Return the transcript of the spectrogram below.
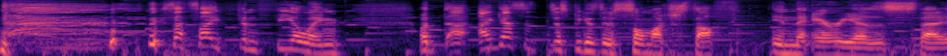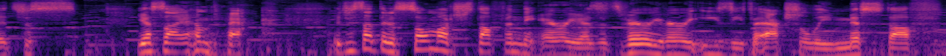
that's how I've been feeling. But I guess it's just because there's so much stuff in the areas that it's just... Yes, I am back. It's just that there's so much stuff in the areas, it's very, very easy to actually miss stuff.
